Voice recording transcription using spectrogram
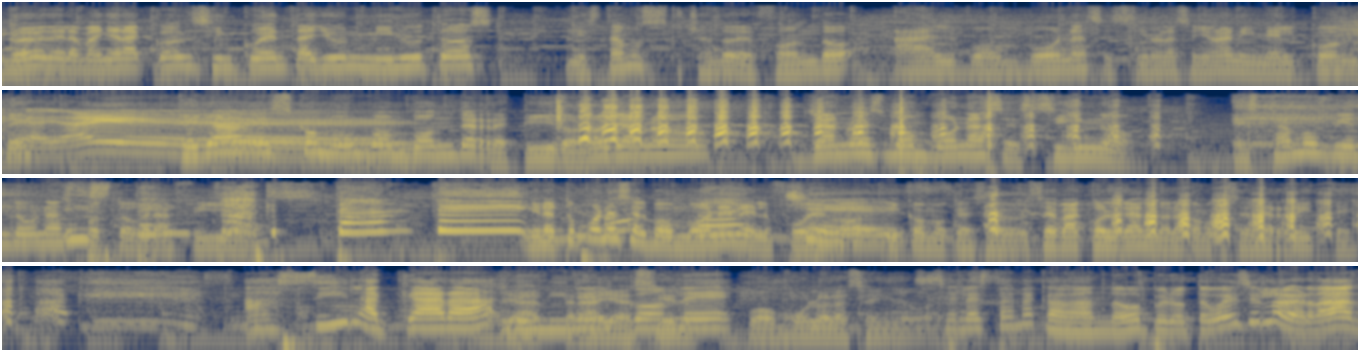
9 de la mañana con 51 minutos. Y estamos escuchando de fondo al bombón asesino, la señora Ninel Conde. Ay, ay, ay. Que ya es como un bombón derretido, ¿no? Ya no, ya no es bombón asesino. Estamos viendo unas Está fotografías. impactante. Mira, tú No pones el bombón en el fuego y como que se, se va colgando, ¿no? Como que se derrite. Así la cara Ya de Ninel Conde. el pómulo la señora. Se la están acabando, pero te voy a decir la verdad,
